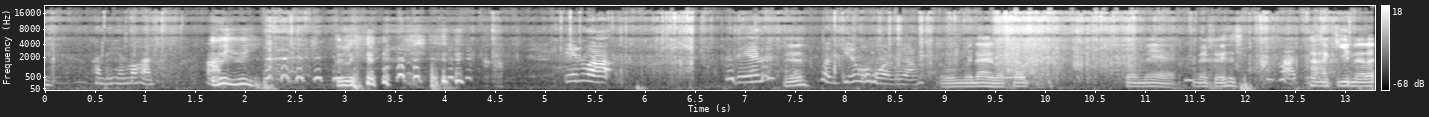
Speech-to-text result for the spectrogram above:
ยหันดีเห็นบ่หัน เฮ้ยเฮ้ยตัวเหลืองกินวะเดียนเฮ้ยมันกินว่าหัวเหลืองโอ้ไม่ได้หรอกครับพ่อแม่ไม่เคยพากินพากินอะไร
